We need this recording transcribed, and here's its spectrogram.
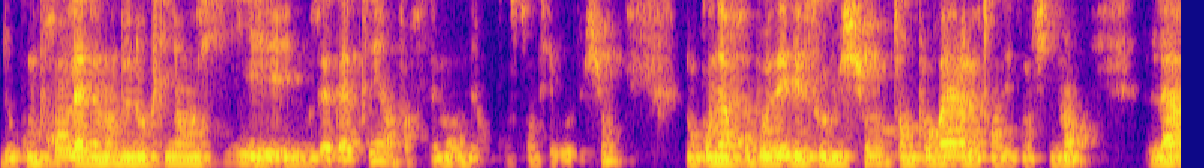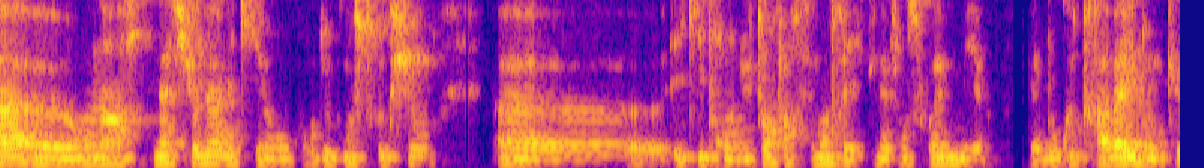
de comprendre la demande de nos clients aussi et, de nous adapter. Hein, forcément, on est en constante évolution. Donc, on a proposé des solutions temporaires le temps des confinements. Là, euh, on a un site national qui est en cours de construction. Euh, et qui prend du temps forcément, travailler avec une agence web, mais il y a beaucoup de travail, donc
